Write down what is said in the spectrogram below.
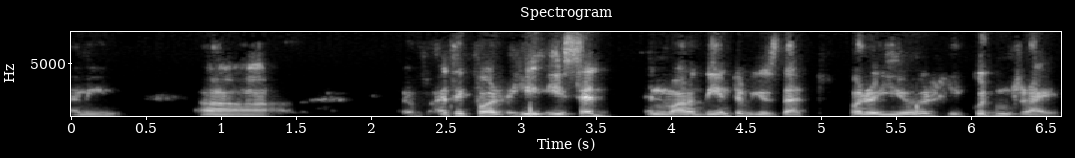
I mean, uh, I think for he, he said in one of the interviews that for a year he couldn't write.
